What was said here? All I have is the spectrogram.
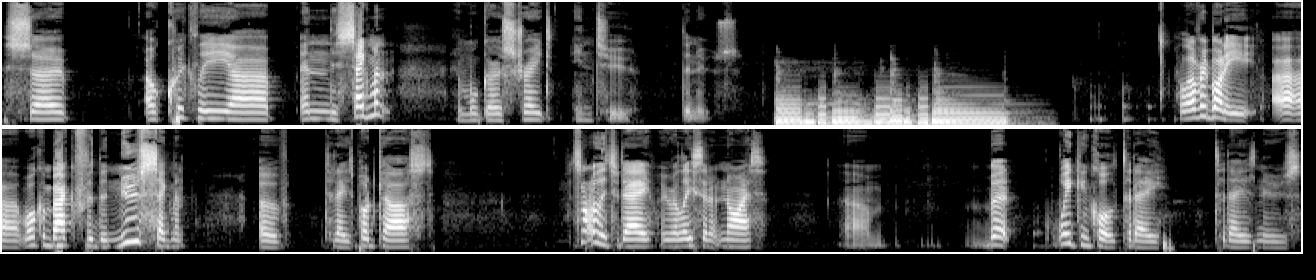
So I'll quickly uh, end this segment, and we'll go straight into the news. Hello, everybody. Uh, welcome back for the news segment of today's podcast. It's not really today. We release it at night, um, but we can call it today. Today's news.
